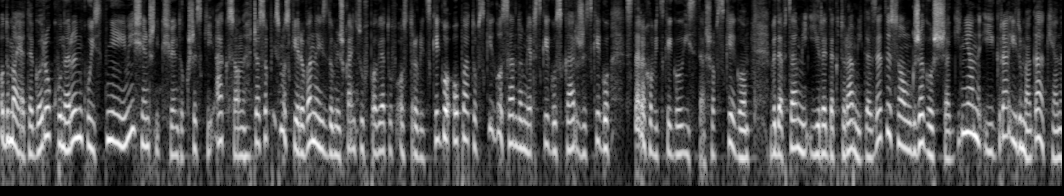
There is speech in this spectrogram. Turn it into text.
Od maja tego roku na rynku istnieje miesięcznik świętokrzyski Akson. Czasopismo skierowane jest do mieszkańców powiatów ostrowieckiego, opatowskiego, sandomierskiego, skarżyskiego, starachowickiego i staszowskiego. Wydawcami i redaktorami gazety są Grzegorz Szaginian i Grair Magakian.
